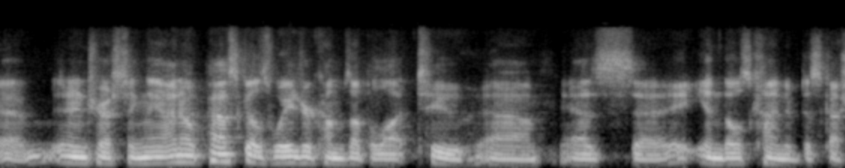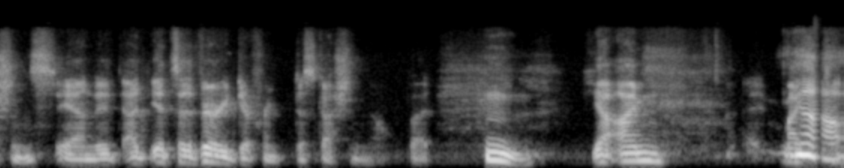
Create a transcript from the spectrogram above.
uh, an interesting thing i know pascal's wager comes up a lot too uh, as uh, in those kind of discussions and it, uh, it's a very different discussion though but hmm. Yeah i'm my yeah,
